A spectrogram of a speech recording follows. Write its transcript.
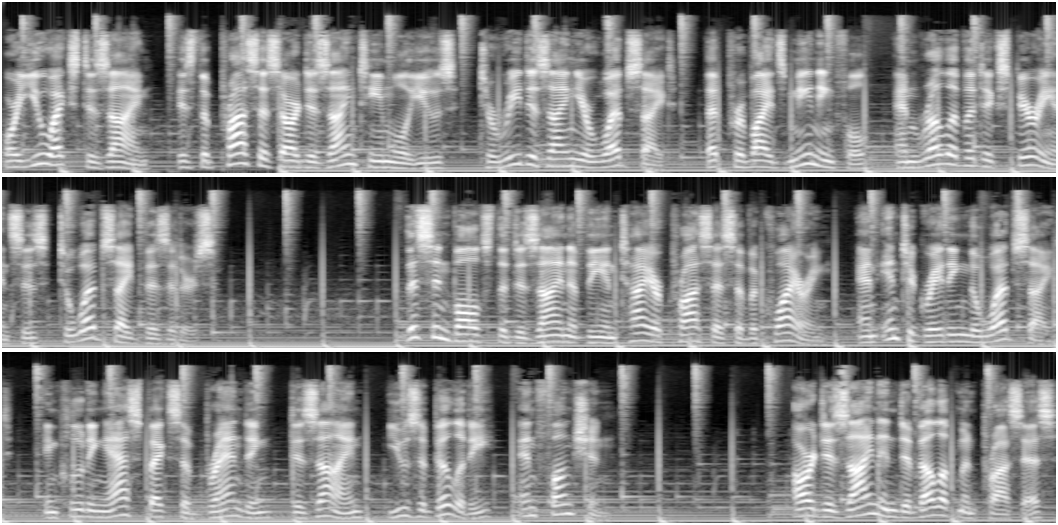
or UX design, is the process our design team will use to redesign your website that provides meaningful and relevant experiences to website visitors. This involves the design of the entire process of acquiring and integrating the website, including aspects of branding, design, usability, and function. Our design and development process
